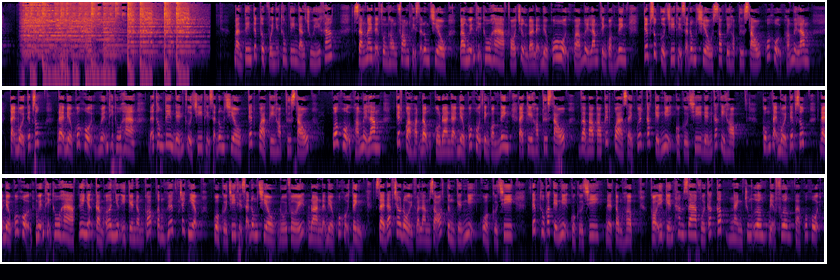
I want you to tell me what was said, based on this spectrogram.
Bản tin tiếp tục với những thông tin đáng chú ý khác. Sáng nay tại phường Hồng Phong, thị xã Đông Triều, bà Nguyễn Thị Thu Hà, Phó trưởng đoàn đại biểu Quốc hội khóa 15 tỉnh Quảng Ninh, tiếp xúc cử tri thị xã Đông Triều sau kỳ họp thứ 6 Quốc hội khóa 15. Tại buổi tiếp xúc, đại biểu Quốc hội Nguyễn Thị Thu Hà đã thông tin đến cử tri thị xã Đông Triều kết quả kỳ họp thứ 6 Quốc hội khóa 15, kết quả hoạt động của đoàn đại biểu Quốc hội tỉnh Quảng Ninh tại kỳ họp thứ 6 và báo cáo kết quả giải quyết các kiến nghị của cử tri đến các kỳ họp. Cũng tại buổi tiếp xúc, đại biểu Quốc hội Nguyễn Thị Thu Hà ghi nhận cảm ơn những ý kiến đóng góp tâm huyết, trách nhiệm của cử tri thị xã Đông Triều đối với đoàn đại biểu Quốc hội tỉnh, giải đáp trao đổi và làm rõ từng kiến nghị của cử tri, tiếp thu các kiến nghị của cử tri để tổng hợp, có ý kiến tham gia với các cấp ngành trung ương, địa phương và Quốc hội.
